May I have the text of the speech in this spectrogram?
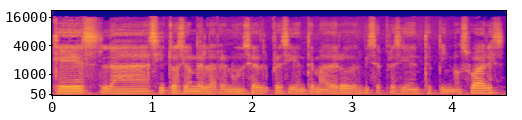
que es la situación de la renuncia del presidente Madero, del vicepresidente Pino Suárez,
